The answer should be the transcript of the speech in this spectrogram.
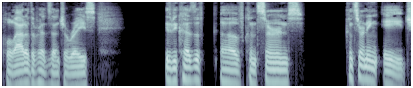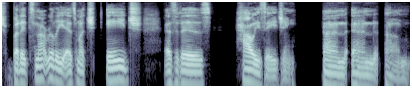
pull out of the presidential race is because of of concerns concerning age, but it's not really as much age as it is how he's aging and, and, um,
